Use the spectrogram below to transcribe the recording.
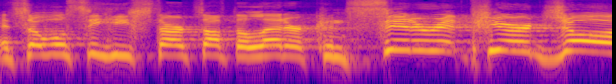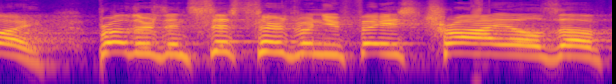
And so we'll see he starts off the letter consider it pure joy, brothers and sisters, when you face trials of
